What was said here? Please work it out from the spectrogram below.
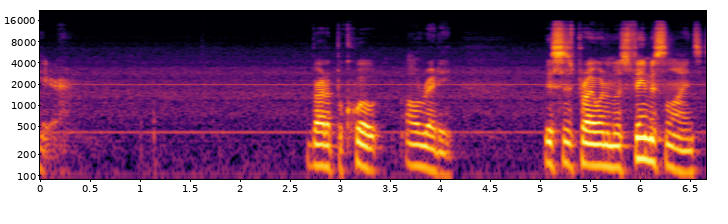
Here. brought up a quote already. This is probably one of the most famous lines.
